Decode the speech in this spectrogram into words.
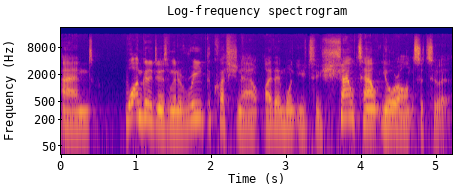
And what I'm going to do is I'm going to read the question out. I then want you to shout out your answer to it.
